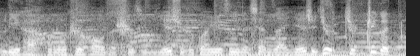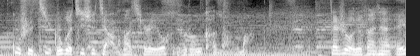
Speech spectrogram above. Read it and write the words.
离开杭州之后的事情，也许是关于自己的现在，也许就是就是这个故事继如果继续讲的话，其实有很多种可能嘛。但是我就发现，哎，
